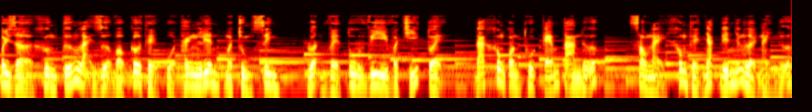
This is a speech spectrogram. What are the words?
Bây giờ Khương tướng lại dựa vào cơ thể của Thanh Liên mà trùng sinh, luận về tu vi và trí tuệ, đã không còn thua kém ta nữa, sau này không thể nhắc đến những lời này nữa.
